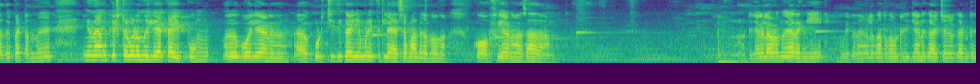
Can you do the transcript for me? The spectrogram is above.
അത് പെട്ടെന്ന് ഇങ്ങനെ നമുക്ക് ഇഷ്ടപ്പെടുന്നില്ല. കയ്പും പോലെയാണ്. കുടിച്ചിട്ട് കഴിയുമ്പോൾ ഇത്തിരി ലേശം മധുരം തോന്നാം. കോഫിയാണ് ആ സാധനം. എന്നിട്ട് ഞങ്ങൾ അവിടെ നിന്ന് ഇറങ്ങി. പിന്നെ ഞങ്ങൾ നടന്നുകൊണ്ടിരിക്കുകയാണ്. കാഴ്ചകൾ കണ്ട്.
